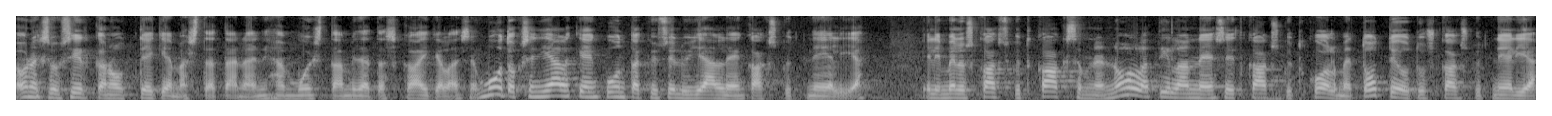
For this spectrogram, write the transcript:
onneksi on Sirkka ollut tekemässä tätä näin, niin hän muistaa mitä tässä kaikenlaisen. Muutoksen jälkeen kuntakysely jälleen 24. Eli meillä olisi 22 sellainen nollatilanne ja sitten 23 toteutus, 24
